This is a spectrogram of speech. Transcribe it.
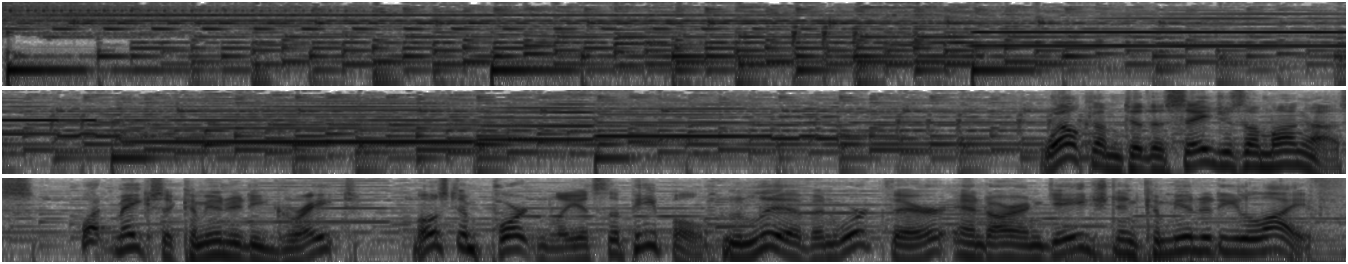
Welcome to the Sages Among Us. What makes a community great? Most importantly, it's the people who live and work there and are engaged in community life.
